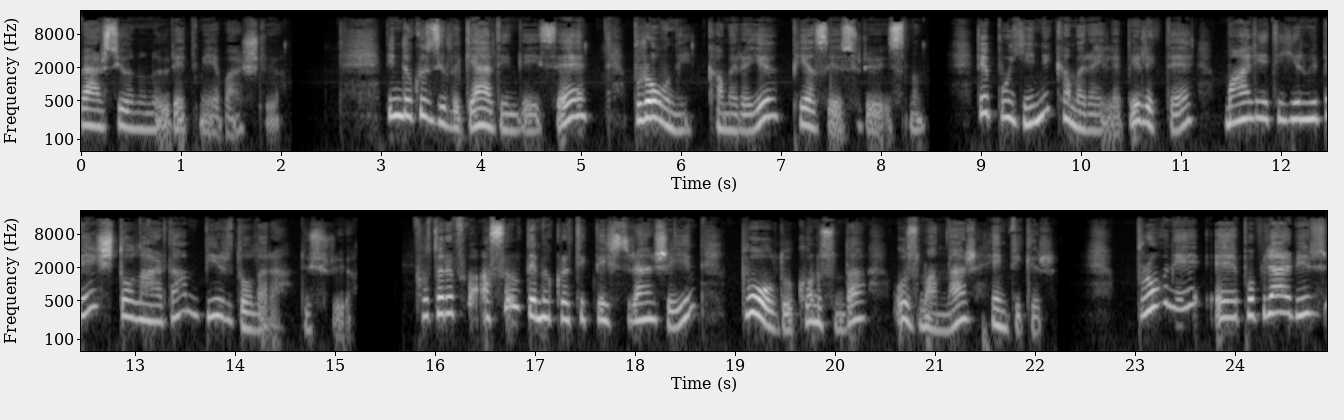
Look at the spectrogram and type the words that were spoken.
versiyonunu üretmeye başlıyor. 1900 yılı geldiğinde ise Brownie kamerayı piyasaya sürüyor ismin. Ve bu yeni kamerayla birlikte maliyeti 25 dolardan 1 dolara düşürüyor. Fotoğrafı asıl demokratikleştiren şeyin bu olduğu konusunda uzmanlar hemfikir. Brownie e, popüler bir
